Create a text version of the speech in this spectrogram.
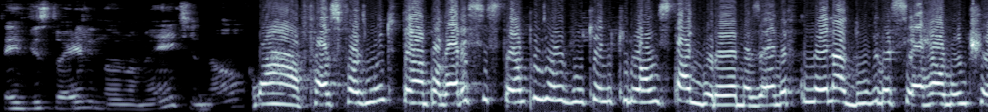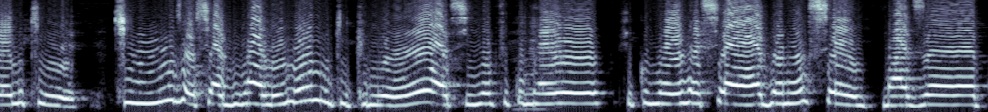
tem visto ele normalmente? Não? Ah, faz, faz muito tempo. Agora, esses tempos eu vi que ele criou um Instagram, mas ainda fico meio na dúvida se é realmente ele que, que usa, ou se é algum aluno que criou, assim, eu fico meio, fico meio receosa, eu não sei. Mas uh,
